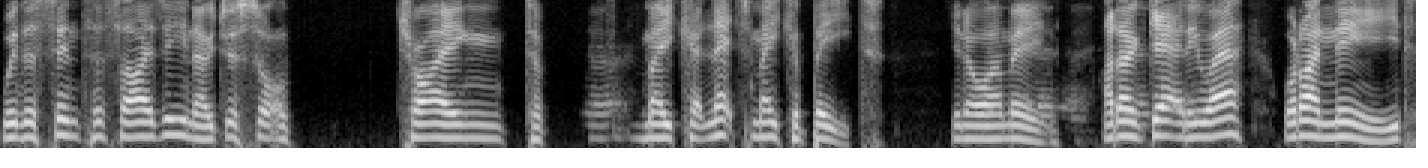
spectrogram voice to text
with a synthesizer. You know, just sort of trying to Yeah. make a let's make a beat. You know what I mean? Yeah. I don't get anywhere. What I need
